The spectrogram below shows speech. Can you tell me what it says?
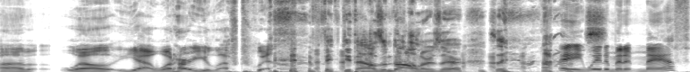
Um, well, yeah. What are you left with? Fifty thousand dollars there. hey, wait a minute, math.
